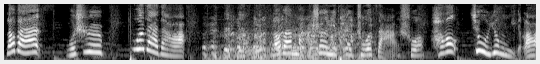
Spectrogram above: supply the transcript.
老板，我是波大的。”老板马上一拍桌子啊，说：“好，就用你了。”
